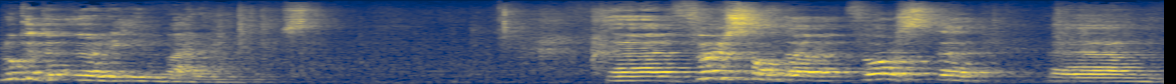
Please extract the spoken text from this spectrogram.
Look at the early environmentalists. Uh, first of the first uh, um,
